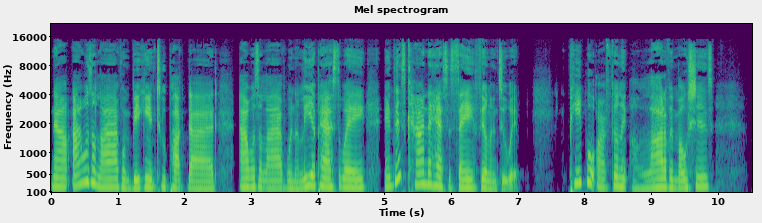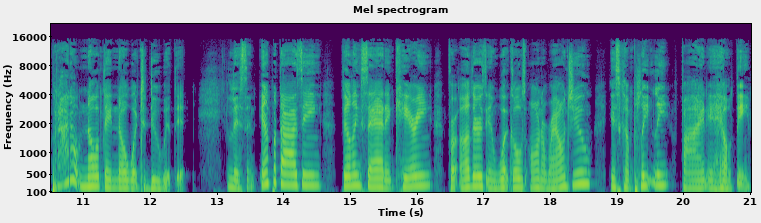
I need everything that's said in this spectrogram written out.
Now, I was alive when Biggie and Tupac died. I was alive when Aaliyah passed away, and this kind of has the same feeling to it. People are feeling a lot of emotions, but I don't know if they know what to do with it. Listen, empathizing, feeling sad, and caring for others and what goes on around you is completely fine and healthy.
